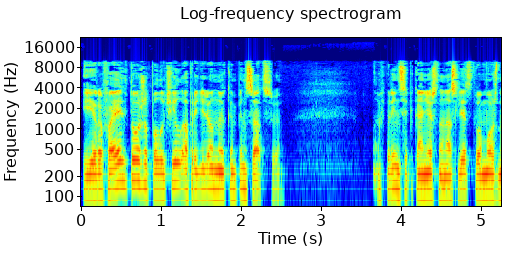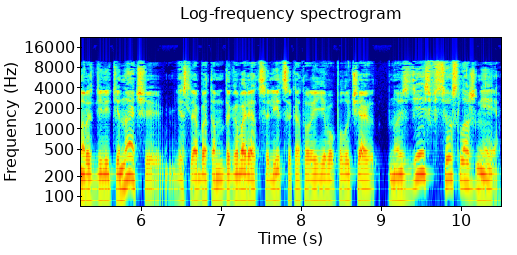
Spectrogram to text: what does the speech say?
И Рафаэль тоже получил определенную компенсацию. В принципе, конечно, наследство можно разделить иначе, если об этом договорятся лица, которые его получают, но здесь все сложнее.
